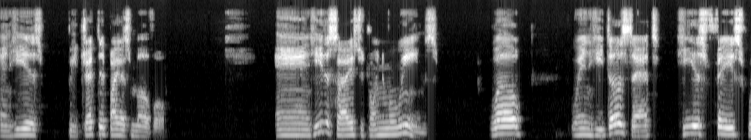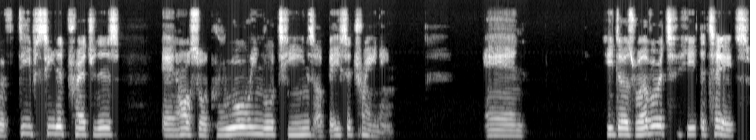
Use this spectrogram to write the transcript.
and he is rejected by his mother and he decides to join the Marines. Well, when he does that, he is faced with deep seated prejudice and also grueling routines of basic training. And he does whatever it, he, it takes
